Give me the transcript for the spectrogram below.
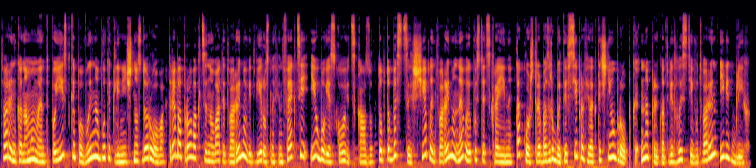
Тваринка на момент поїздки повинна бути клінічно здорова. Треба провакцинувати тварину від вірусних інфекцій і обов'язково від сказу. Тобто без цих щеплень тварину не випустять з країни. Також треба зробити всі профілактичні обробки, наприклад, від глистів у тварин і від бліг.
